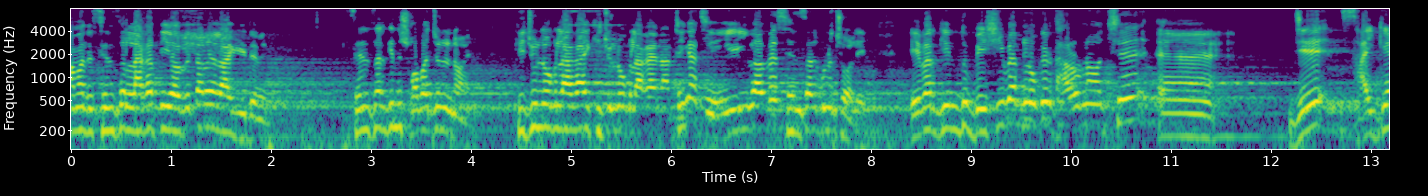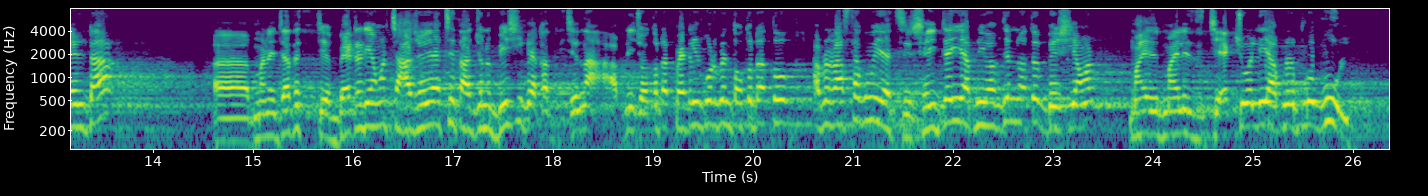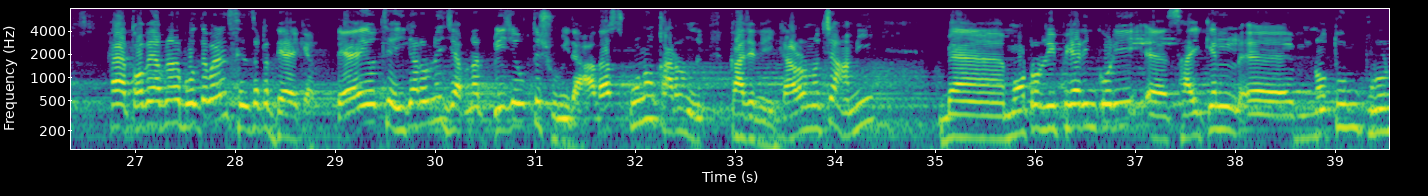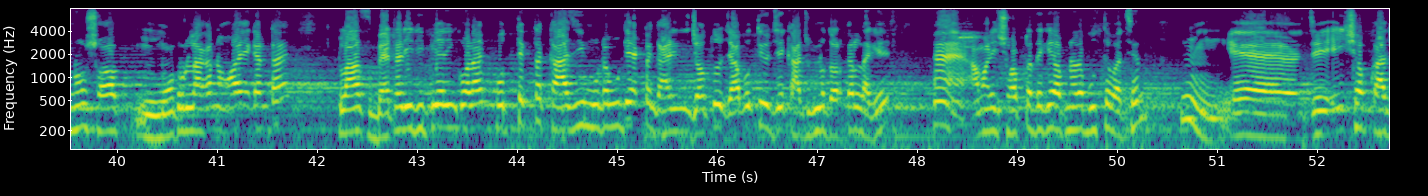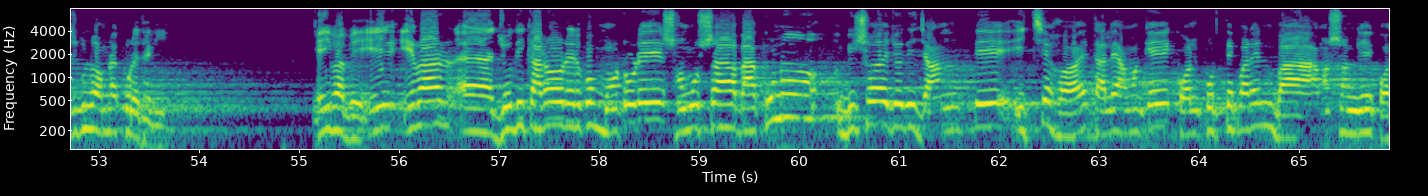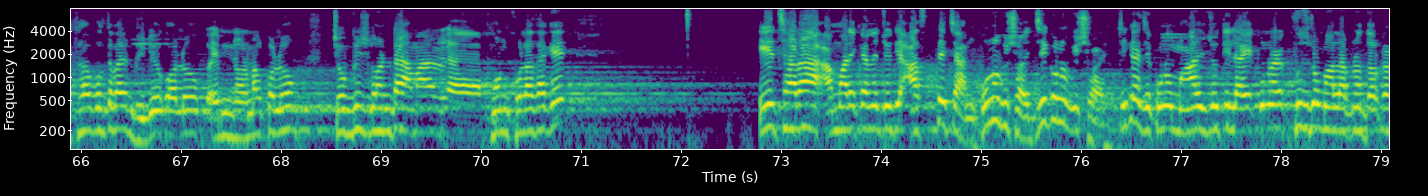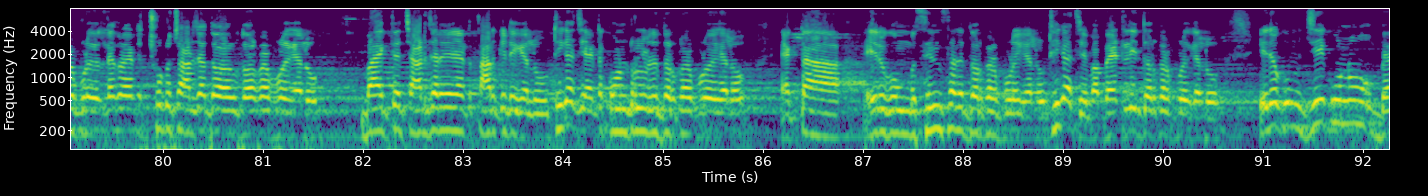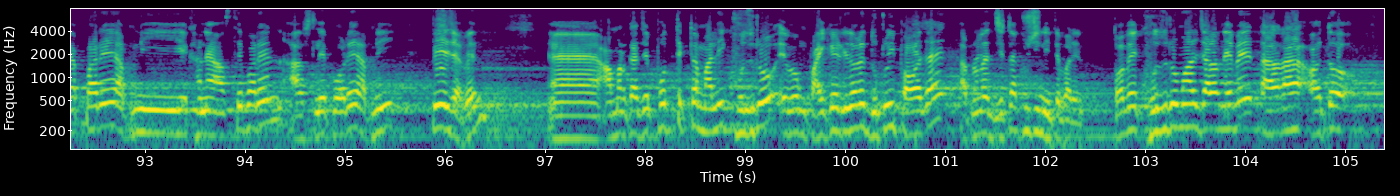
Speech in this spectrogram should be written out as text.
আমাদের সেন্সার লাগাতেই হবে, তাহলে লাগিয়ে দেবেন। সেন্সার কিন্তু সবার জন্য নয়। কিছু লোক লাগায়, কিছু লোক লাগায় না, ঠিক আছে? এইভাবে সেন্সারগুলো চলে। এবার কিন্তু বেশিরভাগ লোকের ধারণা হচ্ছে যে সাইকেলটা মানে যাতে ব্যাটারি আমার চার্জ হয়ে যাচ্ছে, তার জন্য বেশি ব্যাকআপ দিচ্ছে। না, আপনি যতটা প্যাডেল করবেন, ততটা তো আপনার রাস্তা কমে যাচ্ছে। সেইটাই আপনি ভাবছেন হয়তো বেশি আমার মাইলেজ দিচ্ছে। অ্যাকচুয়ালি আপনার পুরো ভুল। হ্যাঁ তবে আপনারা বলতে পারেন সেন্সারটা দেয় কেন? দেয় হচ্ছে এই কারণেই যে আপনার ব্রিজে উঠতে সুবিধা। আদার্স কোনো কারণ কাজে নেই। কারণ হচ্ছে আমি মোটর রিপেয়ারিং করি সাইকেল নতুন, পুরনো সব মোটর লাগানো হয় এখানটায় প্লাস ব্যাটারি রিপেয়ারিং করায়। প্রত্যেকটা কাজই মোটামুটি একটা গাড়ির যত যাবতীয় যে কাজগুলো দরকার লাগে হ্যাঁ আমার এই সবটা থেকে আপনারা বুঝতে পারছেন। যে এই সব কাজগুলো আমরা করে থাকি। এইভাবে। এবার যদি কারোর এরকম মোটরে সমস্যা বা কোনো বিষয় যদি জানতে ইচ্ছে হয়, তাহলে আমাকে কল করতে পারেন বা আমার সঙ্গে কথা বলতে পারেন। ভিডিও কল হোক, এমনি নর্মাল কল হোক, চব্বিশ ঘণ্টা আমার ফোন খোলা থাকে। এছাড়া আমার এখানে যদি আসতে চান, কোনো বিষয়, যে কোনো বিষয়, ঠিক আছে? কোনো মাল যদি লাগে, কোনো একটা খুচরো মাল আপনার দরকার পড়ে গেল, দেখো একটা ছোটো চার্জার দরকার পড়ে গেল, বা একটা চার্জারের একটা তার কেটে গেল, ঠিক আছে? একটা কন্ট্রোলারের দরকার পড়ে গেল, একটা এরকম সেন্সারের দরকার পড়ে গেল, ঠিক আছে? বা ব্যাটারির দরকার পড়ে গেল, এরকম যে কোনো ব্যাপারে আপনি এখানে আসতে পারেন, আসলে পরে আপনি পেয়ে যাবেন। আমার কাছে প্রত্যেকটা মালই খুচরো এবং পাইকারি দরে দুটোই পাওয়া যায়। আপনারা যেটা খুশি নিতে পারেন। তবে খুচরো মাল যারা নেবে, তারা হয়তো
